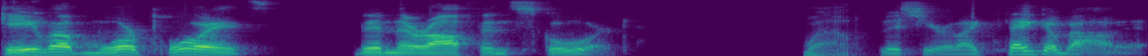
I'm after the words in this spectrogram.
gave up more points than their offense scored. Wow. This year. Like, think about it.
